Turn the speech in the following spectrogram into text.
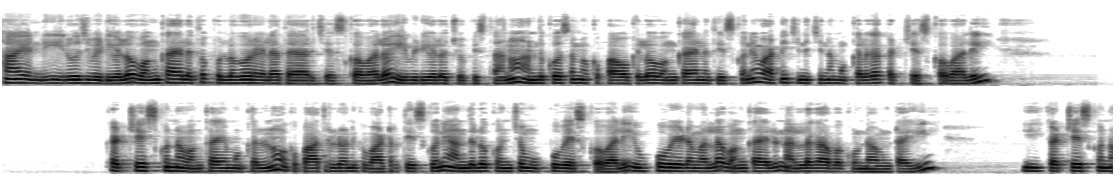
హాయ్ అండి. ఈరోజు వీడియోలో వంకాయలతో పుల్లగూర ఎలా తయారు చేసుకోవాలో ఈ వీడియోలో చూపిస్తాను. అందుకోసం ఒక పావు కిలో వంకాయలను తీసుకొని వాటిని చిన్న చిన్న ముక్కలుగా కట్ చేసుకోవాలి. కట్ చేసుకున్న వంకాయ ముక్కలను ఒక పాత్రలోనికి వాటర్ తీసుకొని అందులో కొంచెం ఉప్పు వేసుకోవాలి. ఉప్పు వేయడం వల్ల వంకాయలు నల్లగా అవ్వకుండా ఉంటాయి. ఈ కట్ చేసుకున్న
